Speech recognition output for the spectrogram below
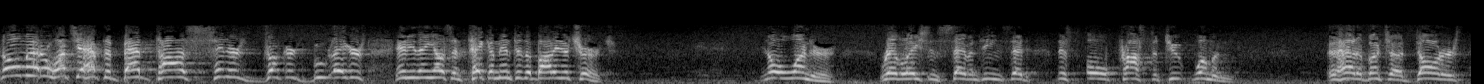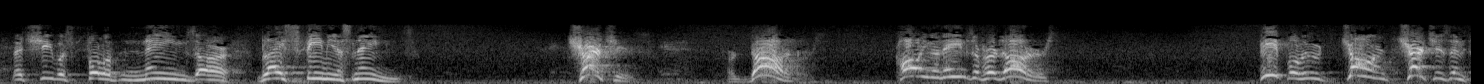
No matter what, you have to baptize sinners, drunkards, bootleggers, anything else, and take them into the body of the church. No wonder Revelation 17 said this old prostitute woman that had a bunch of daughters that she was full of names or blasphemous names. Churches, her daughters, calling the names of her daughters. People who join churches and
